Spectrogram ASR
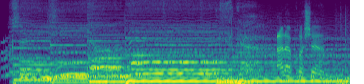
À la prochaine.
